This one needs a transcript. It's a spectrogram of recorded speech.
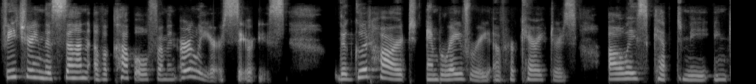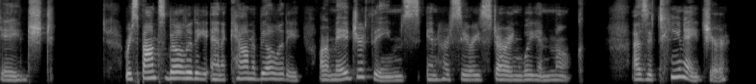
featuring the son of a couple from an earlier series. The good heart and bravery of her characters always kept me engaged. Responsibility and accountability are major themes in her series starring William Monk. As a teenager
